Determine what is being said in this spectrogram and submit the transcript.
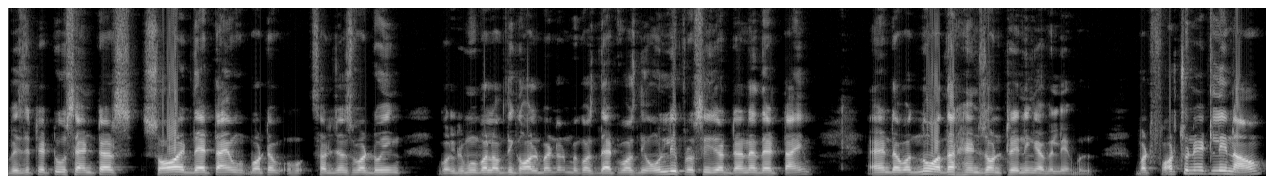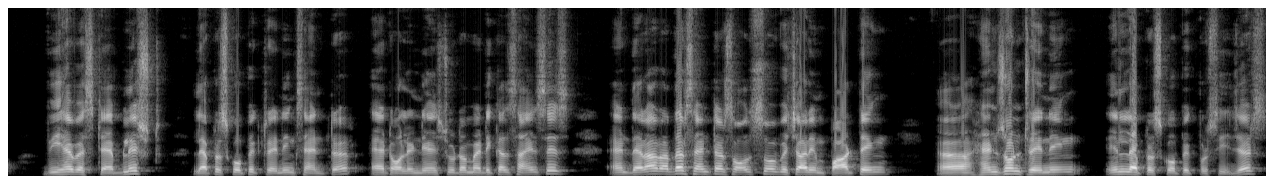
visited two centers, saw at that time what surgeons were doing removal of the gallbladder because that was the only procedure done at that time and there was no other hands-on training available. But fortunately now we have established laparoscopic training center at All India Institute of Medical Sciences and there are other centers also which are imparting uh, hands-on training in laparoscopic procedures.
